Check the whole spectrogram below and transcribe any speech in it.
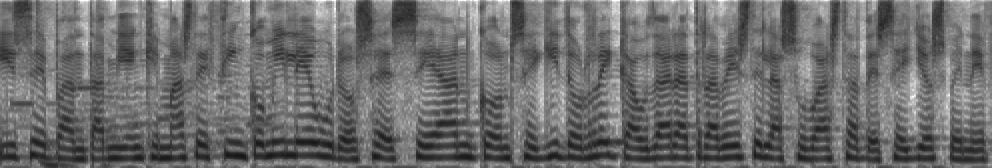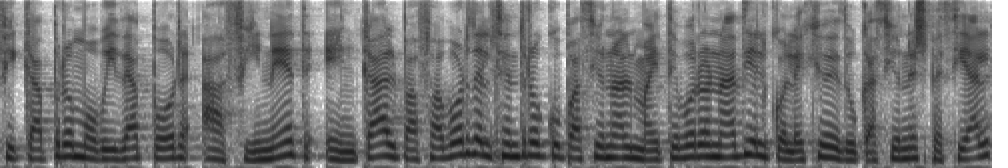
Y sepan también que más de 5.000 euros eh, se han conseguido recaudar a través de la subasta de sellos benéfica promovida por Afinet en Calpa a favor del Centro Ocupacional Maite Boronat y el Colegio de Educación Especial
